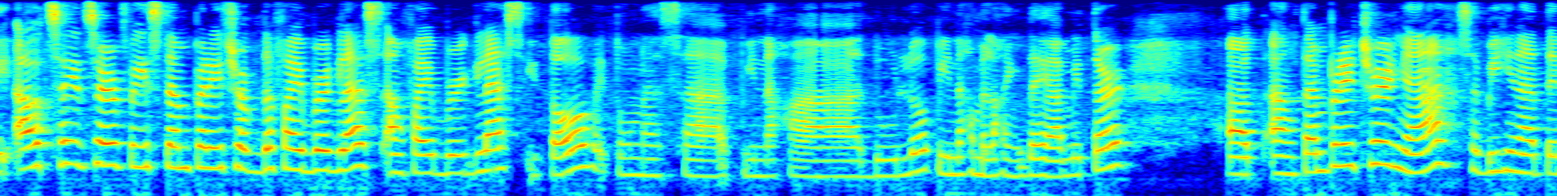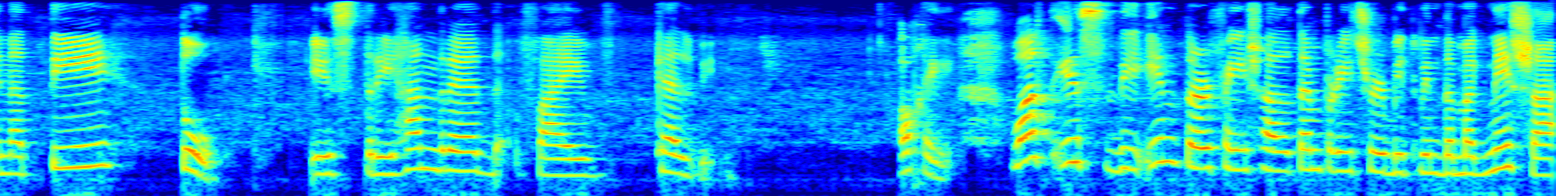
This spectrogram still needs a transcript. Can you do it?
the outside surface temperature of the fiberglass, ang fiberglass, ito, itong nasa pinakadulo, pinakamalaking diameter. At ang temperature niya, sabihin natin na T2 is 305 Kelvin. Okay, what is the interfacial temperature between the magnesia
